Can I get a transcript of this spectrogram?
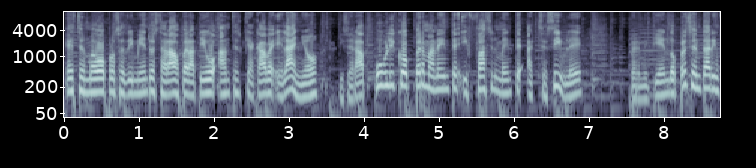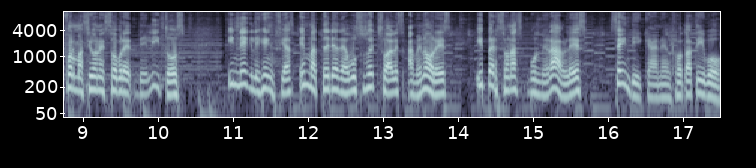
Este nuevo procedimiento estará operativo antes que acabe el año y será público, permanente y fácilmente accesible, permitiendo presentar informaciones sobre delitos y negligencias en materia de abusos sexuales a menores y personas vulnerables, se indica en el rotativo.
